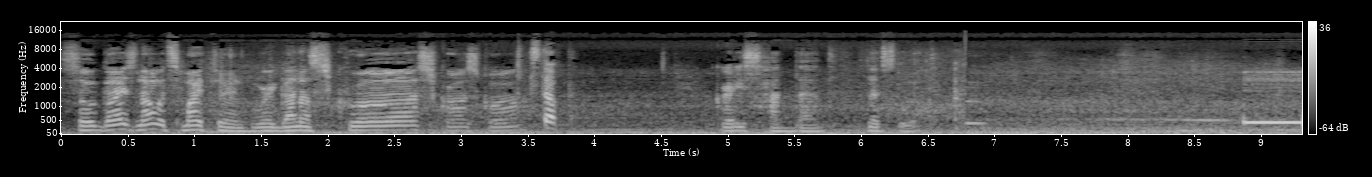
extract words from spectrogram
So guys, now it's my turn. We're gonna scroll, scroll, scroll. Stop. Grace had that. Let's do it.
